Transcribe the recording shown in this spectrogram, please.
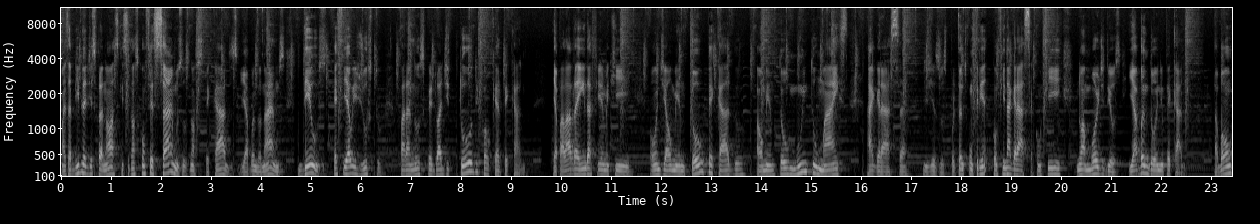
Mas a Bíblia diz para nós que se nós confessarmos os nossos pecados e abandonarmos, Deus é fiel e justo para nos perdoar de todo e qualquer pecado. E a palavra ainda afirma que onde aumentou o pecado, aumentou muito mais a graça de Jesus. Portanto, confie, confie na graça, confie no amor de Deus e abandone o pecado. Tá bom?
